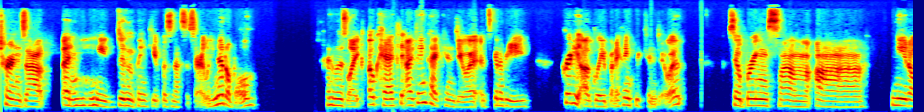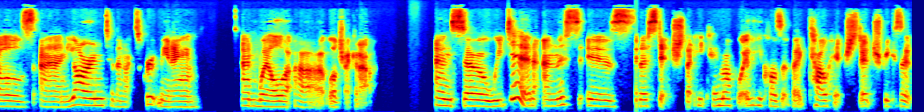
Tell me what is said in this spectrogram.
turns out, and he didn't think it was necessarily knittable and was like, okay, I, th- I think I can do it. It's going to be pretty ugly, but I think we can do it. So bring some uh, needles and yarn to the next group meeting, and we'll uh, we'll check it out. And so we did, and this is the stitch that he came up with. He calls it the cow hitch stitch because it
